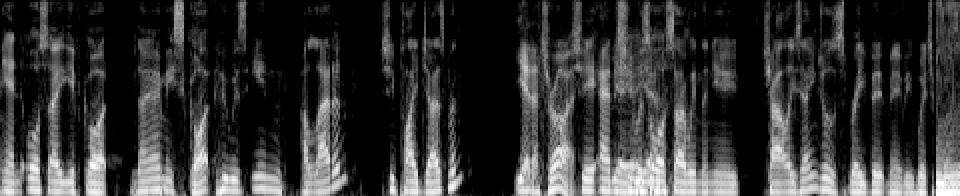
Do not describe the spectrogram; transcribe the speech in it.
And also, you've got Naomi Scott, who was in Aladdin. She played Jasmine. Yeah, that's right. She and Yeah, she yeah, was yeah. also in the new Charlie's Angels reboot movie, which was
